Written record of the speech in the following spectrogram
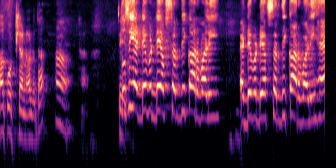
ਆ ਕੋਠੀਆਂ ਨਾਲ ਤਾਂ। ਹਾਂ। ਹਾਂ। ਤੁਸੀਂ ਐਡੇ ਵੱਡੇ ਅਫਸਰ ਦੀ ਘਰ ਵਾਲੀ ਐਡੇ ਵੱਡੇ ਅਫਸਰ ਦੀ ਘਰ ਵਾਲੀ ਹੈ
